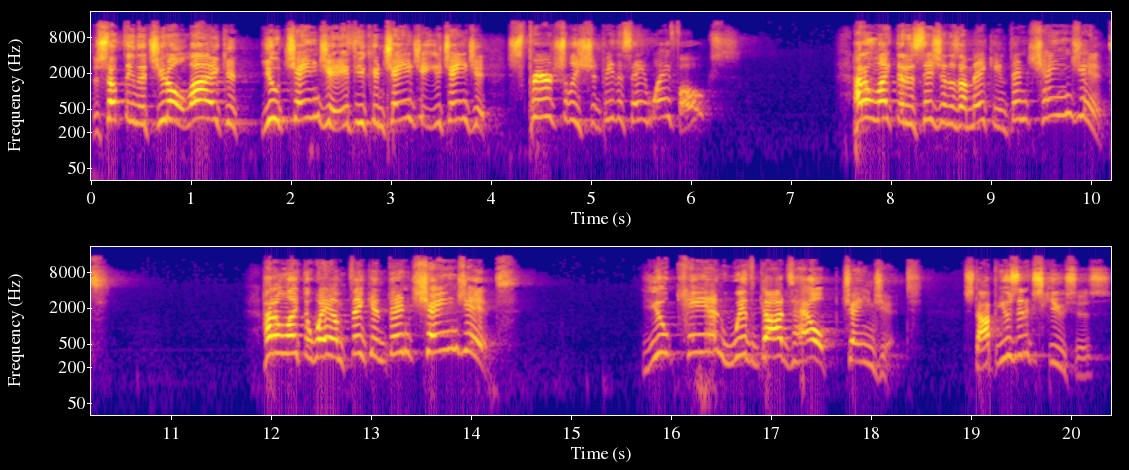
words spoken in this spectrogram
There's something that you don't like, you change it. If you can change it, you change it. Spiritually should be the same way, folks. I don't like the decisions I'm making, then change it. I don't like the way I'm thinking, then change it. You can, with God's help, change it. Stop using excuses.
